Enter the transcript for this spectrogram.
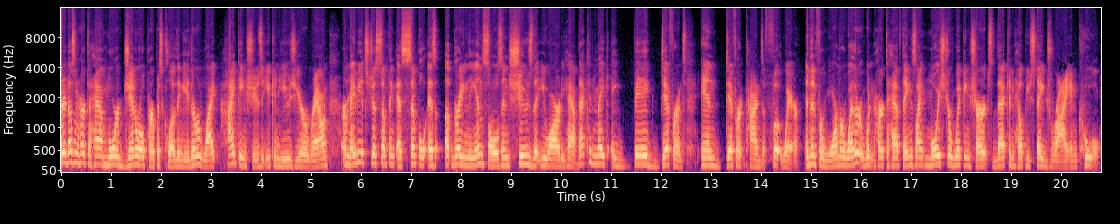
but it doesn't hurt to have more general purpose clothing either, like hiking shoes that you can use year round, or maybe it's just something as simple as upgrading the insoles in shoes that you already have. That can make a big difference in different kinds of footwear. And then for warmer weather, it wouldn't hurt to have things like moisture wicking shirts that can help you stay dry and cool.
